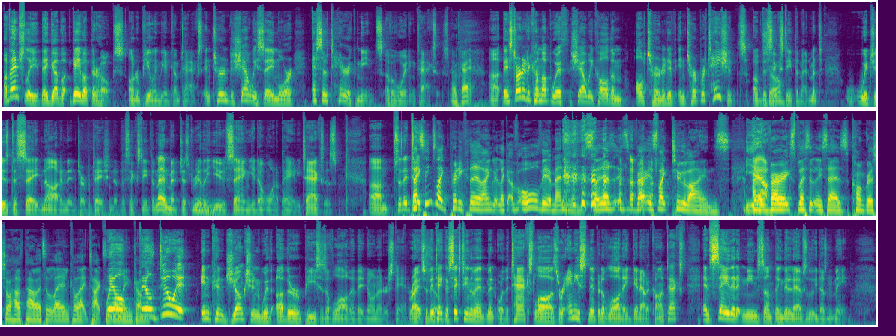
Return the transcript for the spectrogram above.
eventually, they gave up, their hopes on repealing the income tax and turned to, shall we say, more esoteric means of avoiding taxes. Okay. Uh, they started to come up with, shall we call them, alternative interpretations of the Sure. 16th Amendment, which is to say, not an interpretation of the 16th Amendment, just really Mm. you saying you don't want to pay any taxes. Um, so they That seems like pretty clear language. Like of all the amendments, so there's, it's very, it's like two lines, and it very explicitly says Congress shall have power to lay and collect taxes well, on income. they'll do it in conjunction with other pieces of law that they don't understand, right? So they take the 16th Amendment or the tax laws or any snippet of law they get out of context and say that it means something that it absolutely doesn't mean.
